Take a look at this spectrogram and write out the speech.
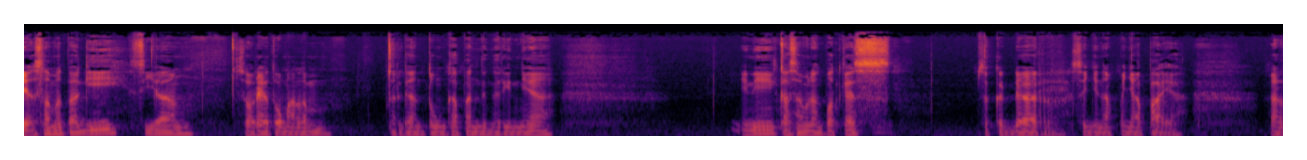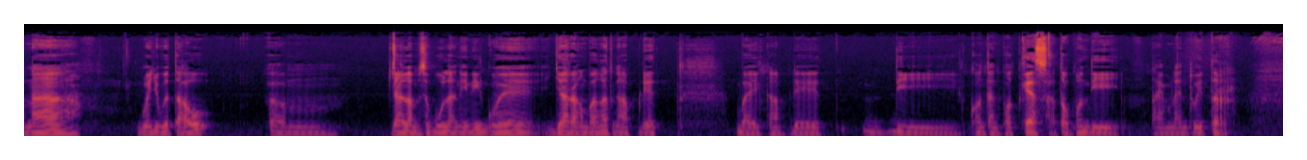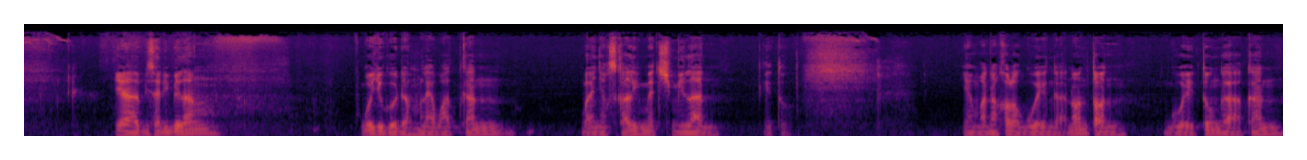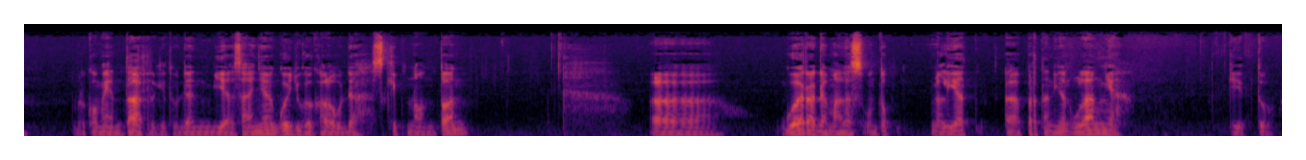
Ya, selamat pagi, siang, sore atau malam, tergantung kapan dengerinnya. Ini Kasamilan Podcast sekedar sejenak menyapa ya. Karena gue juga tahu um, dalam sebulan ini gue jarang banget ngupdate, baik ngupdate di konten podcast ataupun di timeline Twitter. Ya bisa dibilang gue juga udah melewatkan banyak sekali match Milan gitu. Yang mana kalau gue nggak nonton, gue itu nggak akan berkomentar gitu. Dan biasanya gue juga kalau udah skip nonton, uh, gue rada males untuk ngeliat uh, pertandingan ulangnya gitu.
